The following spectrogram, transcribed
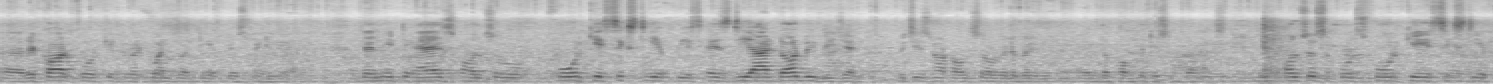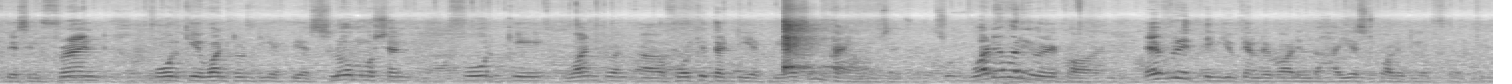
uh, record 4K 120 FPS videography. Then it has also 4K 60 FPS SDR Dolby Vision, which is not also available in, in the competition products. It also supports 4K 60 FPS in front, 4K 120 FPS slow motion, 4K 120, uh, 4K 30 FPS in time lapse. So whatever you record, everything you can record in the highest quality of 4K.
